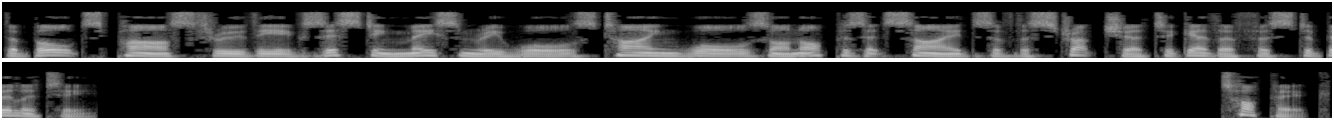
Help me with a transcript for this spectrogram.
The bolts pass through the existing masonry walls tying walls on opposite sides of the structure together for stability. Topic:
